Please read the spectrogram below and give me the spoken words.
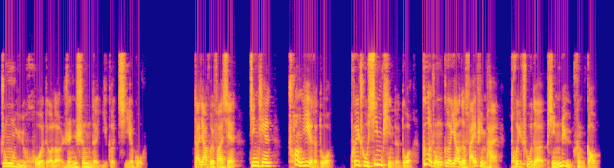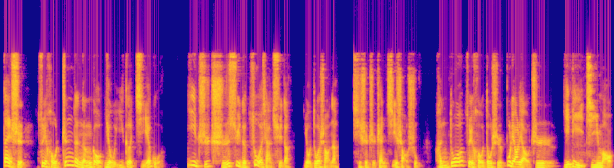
终于获得了人生的一个结果。大家会发现，今天创业的多，推出新品的多，各种各样的白品牌推出的频率很高，但是最后真的能够有一个结果，一直持续的做下去的有多少呢？其实只占极少数。很多最后都是不了了之，一地鸡毛。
